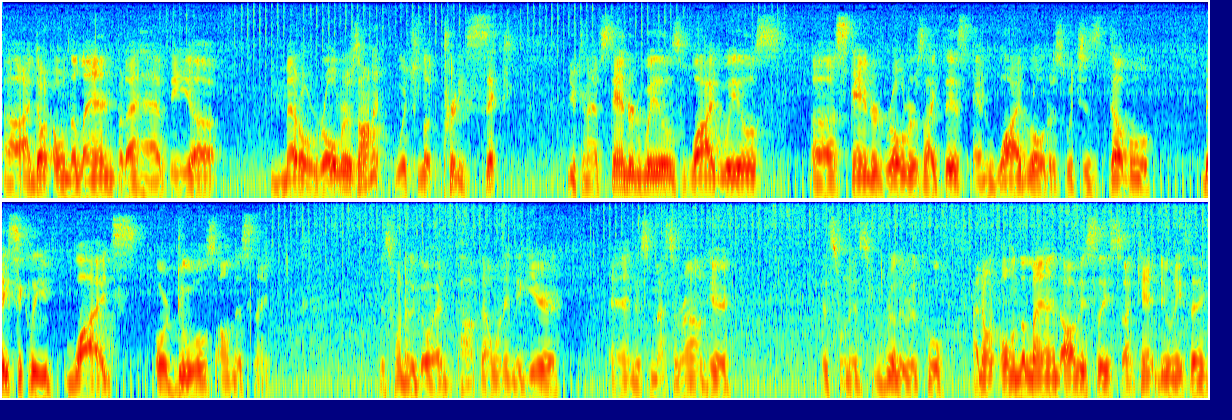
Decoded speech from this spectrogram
Uh, I don't own the land, but I have the uh, metal rollers on it, which look pretty sick. You can have standard wheels, wide wheels, uh, standard rollers like this, and wide rollers, which is double, basically wides or duals on this thing. Just wanted to go ahead and pop that one into gear and just mess around here. This one is really, really cool. I don't own the land, obviously, so I can't do anything.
